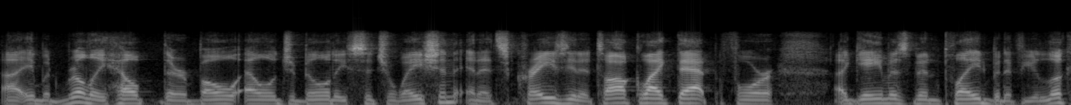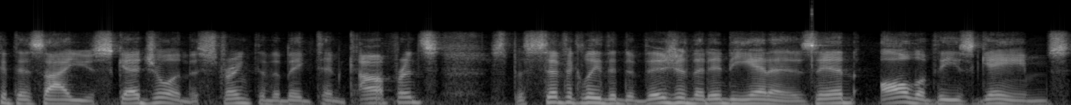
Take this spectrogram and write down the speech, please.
Uh, it would really help their bowl eligibility situation, and it's crazy to talk like that before a game has been played. But if you look at this IU schedule and the strength of the Big Ten Conference, specifically the division that Indiana is in, all of these games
